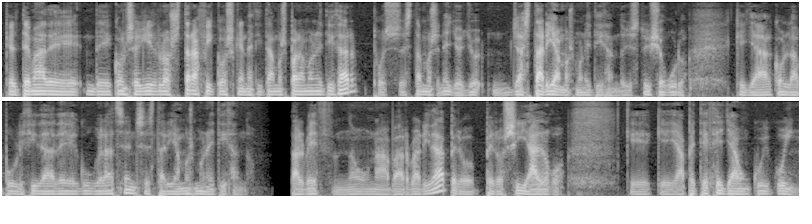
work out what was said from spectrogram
que el tema de, de, conseguir los tráficos que necesitamos para monetizar, pues estamos en ello. Yo ya estaríamos monetizando, y estoy seguro que ya con la publicidad de Google AdSense estaríamos monetizando. Tal vez no una barbaridad, pero, pero sí algo que, apetece ya un quick win.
